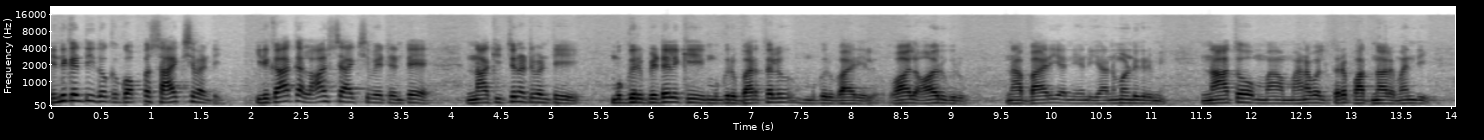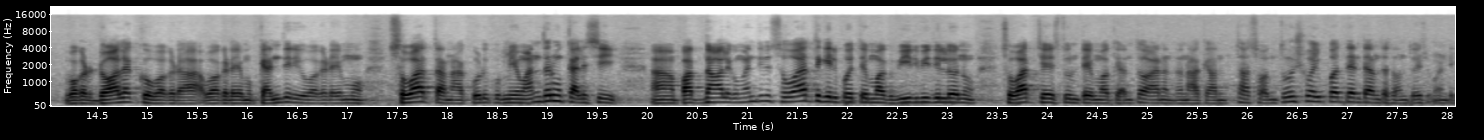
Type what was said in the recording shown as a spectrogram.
ఎందుకంటే ఇది ఒక గొప్ప సాక్ష్యం అండి. ఇది కాక లాస్ట్ సాక్ష్యం ఏంటంటే నాకు ఇచ్చినటువంటి ముగ్గురు బిడ్డలకి ముగ్గురు భర్తలు ముగ్గురు భార్యలు వాళ్ళు ఆరుగురు. నా భార్య నేను యనమండుగురిమి నాతో మా మనవలతో పద్నాలుగు మంది. ఒకడు డోలక్ ఒకడు ఒకడేమో కందిరి ఒకడేమో సువార్త నా కొడుకు. మేమందరం కలిసి పద్నాలుగు మందిని సువార్తకి వెళ్ళిపోతే మాకు వీధి వీధుల్లోనూ సువార్త చేస్తుంటే మాకు ఎంతో ఆనందం. నాకు అంత సంతోషం అయిపోద్ది అంటే అంత సంతోషం అండి.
